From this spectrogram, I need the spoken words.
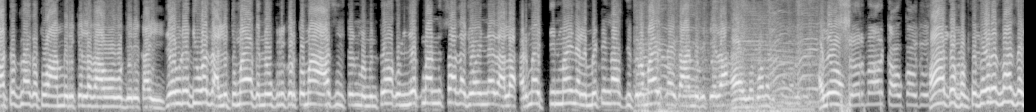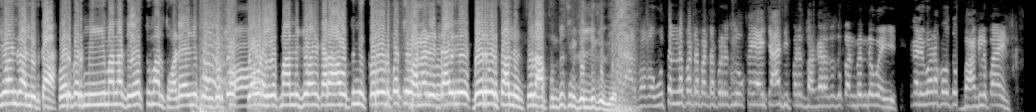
वाटत नाही का तू अमेरिकेला जावं वगैरे काही? जेवढे दिवस झाले तू माझ्याकडे नोकरी करतो माझा असिस्टंट म्हणून. तुझ्या कोणी एक माणूस साधा जॉईन नाही झाला. अरे माहिती तीन महिन्याला मिटिंग असते तुला माहीत नाही का अमेरिकेला? हॅलो सर मार काव काव हा का फक्त दोनच माणसं जॉईन झालेत का? बरोबर मी इमानात येत तुम्हाला थोड्या वेळाने फोन करतो. एवढा एक माणूस जॉईन करा. अहो, तुम्ही करोडपती होणार आहे डायरेक्ट बरोबर चालेल. चला आपण दुसरी गल्ली घेऊया. बाबा उचल ना पटापटा परत. लोक यायच्या आधी परत भागाराचं दुकान बंद होईल. वडापाव तो भागलं पाहिजे.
